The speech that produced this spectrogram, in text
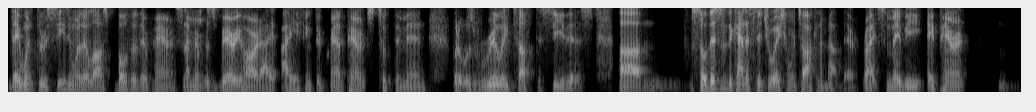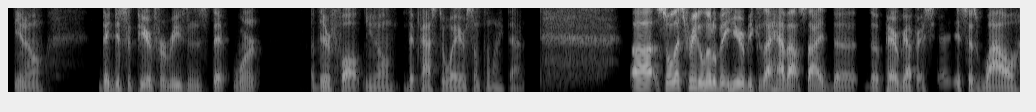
they went through a season where they lost both of their parents. And i remember it was very hard. I, I think their grandparents took them in but it was really tough to see this. Um, so this is the kind of situation we're talking about there right? So maybe a parent you know they disappeared for reasons that weren't their fault you know they passed away or something like that uh, so let's read a little bit here because I have outside the the paragraph. It says, "Wow,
